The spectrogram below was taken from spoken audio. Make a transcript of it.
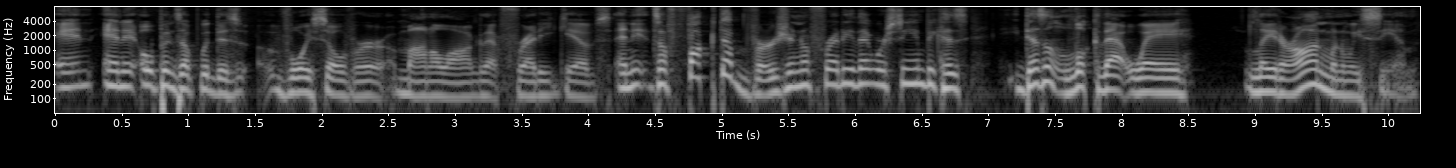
and and it opens up with this voiceover monologue that Freddy gives. And it's a fucked up version of Freddy that we're seeing because he doesn't look that way later on when we see him.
